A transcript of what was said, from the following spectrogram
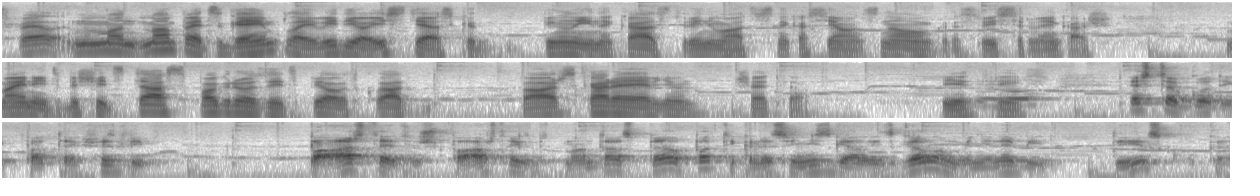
spēlēju. Nu, man, man pēc gameplay video izskatījās, ka pilnīgi nekādas tur inovācijas, nekas jauns nav. un ka Tas viss ir vienkārši mainīts. Bija šīs tās pagrozīts, pielikt klāt pāris karavīri un šeit tā bija trīs. Es tev godīgi pateikšu, es biju pārsteigts, pārsteigts, bet man tā spēle patika. Es viņu izgāju līdz galam. Viņa nebija diezko kā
